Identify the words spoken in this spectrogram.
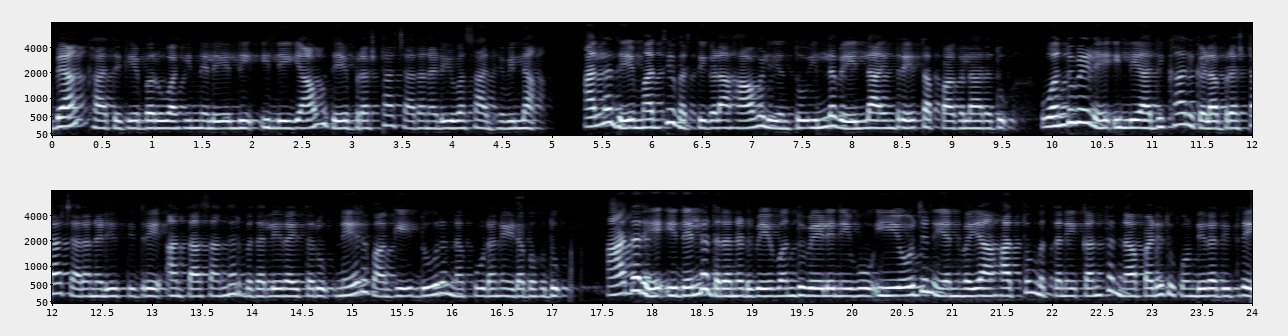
ಬ್ಯಾಂಕ್ ಖಾತೆಗೆ ಬರುವ ಹಿನ್ನೆಲೆಯಲ್ಲಿ ಇಲ್ಲಿ ಯಾವುದೇ ಭ್ರಷ್ಟಾಚಾರ ನಡೆಯುವ ಸಾಧ್ಯವಿಲ್ಲ. ಅಲ್ಲದೆ ಮಧ್ಯವರ್ತಿಗಳ ಹಾವಳಿಯಂತೂ ಇಲ್ಲವೇ ಇಲ್ಲ ಎಂದರೆ ತಪ್ಪಾಗಲಾರದು. ಒಂದು ವೇಳೆ ಇಲ್ಲಿ ಅಧಿಕಾರಿಗಳ ಭ್ರಷ್ಟಾಚಾರ ನಡೆಯುತ್ತಿದ್ರೆ ಅಂತ ಸಂದರ್ಭದಲ್ಲಿ ರೈತರು ನೇರವಾಗಿ ದೂರನ್ನ ಕೂಡ ನೀಡಬಹುದು. ಆದರೆ ಇದೆಲ್ಲದರ ನಡುವೆ ಒಂದು ವೇಳೆ ನೀವು ಈ ಯೋಜನೆಯನ್ವಯ ಹತ್ತೊಂಬತ್ತನೇ ಕಂತನ್ನ ಪಡೆದುಕೊಂಡಿರದಿದ್ರೆ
